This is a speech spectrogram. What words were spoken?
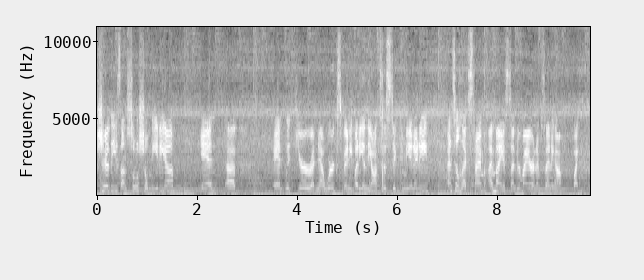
share these on social media and uh, and with your networks of anybody in the autistic community. Until next time, I'm Maya Sundermeyer and I'm signing off. Bye.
